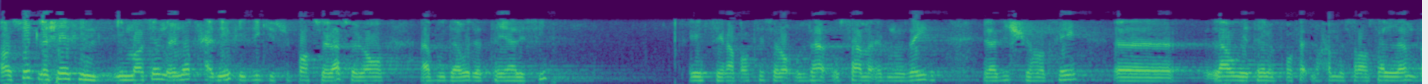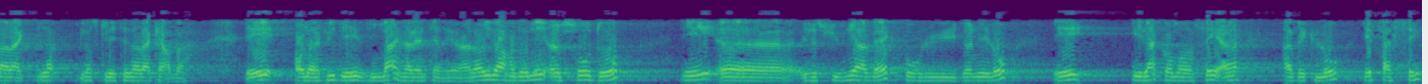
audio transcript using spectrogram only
Ensuite, le chef, il, il, mentionne un autre hadith, il dit qu'il supporte cela selon Abu Daoud al-Tayalisi, et c'est rapporté selon Oussama ibn Zayd, il a dit, je suis rentré euh, là où était le prophète Mohammed sallallahu alayhi wa lorsqu'il était dans la Kaaba, et on a vu des images à l'intérieur. Alors il a redonné un seau d'eau, et euh, je suis venu avec pour lui donner l'eau, et il a commencé à, avec l'eau, effacer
